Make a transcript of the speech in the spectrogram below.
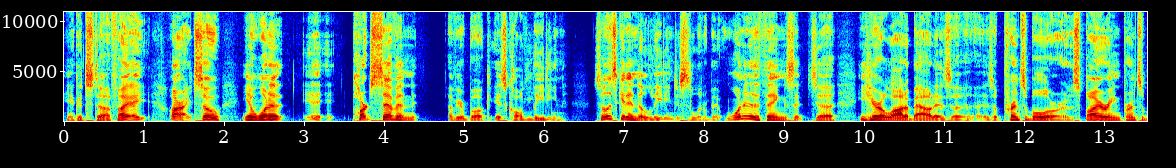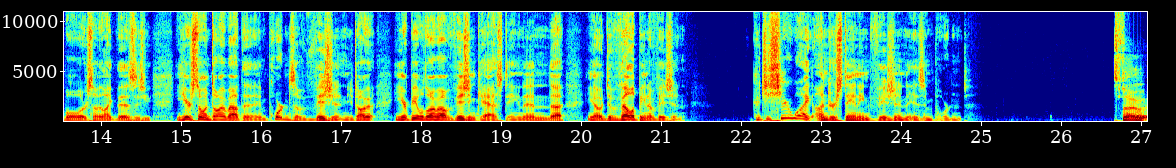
Yeah, good stuff. I, I, all right. So you know, one of part seven of your book is called leading. So let's get into leading just a little bit. One of the things that uh, you hear a lot about as a as a principal or an aspiring principal or something like this is you, you hear someone talk about the importance of vision. You talk you hear people talking about vision casting and uh, you know developing a vision. Could you share why understanding vision is important? So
